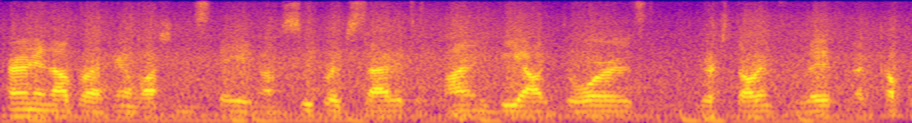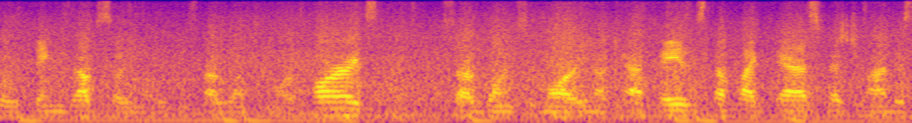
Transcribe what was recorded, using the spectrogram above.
turning up right here in Washington State, and I'm super excited to finally be outdoors. We're starting to lift a couple of things up, so you know start going to more parks, start going to more you know cafes and stuff like that. Especially around this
